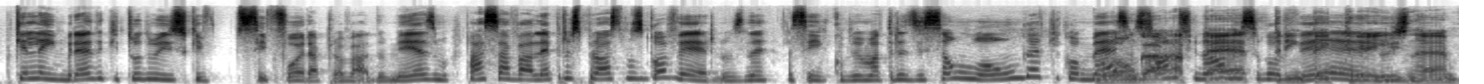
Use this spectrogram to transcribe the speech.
Porque lembrando que tudo isso que, se for aprovado mesmo, passa a valer para os próximos governos, né? Assim, como uma transição longa que começa longa só no final desse 33, governo. né?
